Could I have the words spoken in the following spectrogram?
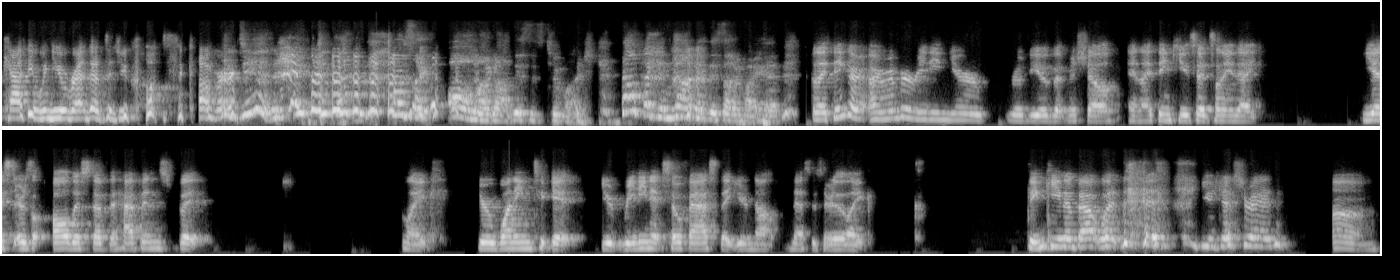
Kathy, when you read that, did you close the cover? I did. I, did. I was like, oh my God, this is too much. How I cannot get this out of my head. But I think I, I remember reading your review of it, Michelle, and I think you said something like, yes, there's all this stuff that happens, but like you're wanting to get, you're reading it so fast that you're not necessarily like thinking about what you just read. Um,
